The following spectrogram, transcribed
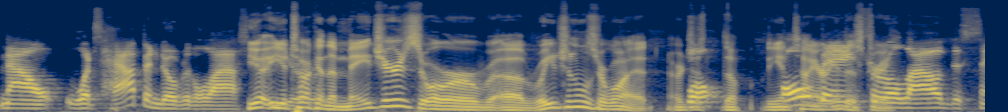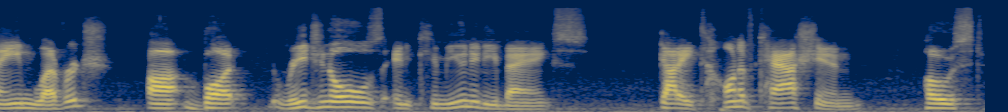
Now, what's happened over the last you, you're talking the majors or uh, regionals or what, or just well, the, the all entire banks industry? are allowed the same leverage, uh, but regionals and community banks got a ton of cash in post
